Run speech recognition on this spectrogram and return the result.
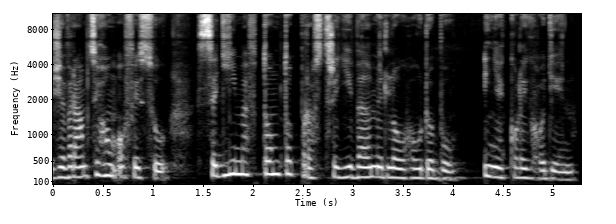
že v rámci home officeu sedíme v tomto prostředí velmi dlouhou dobu, i několik hodin.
